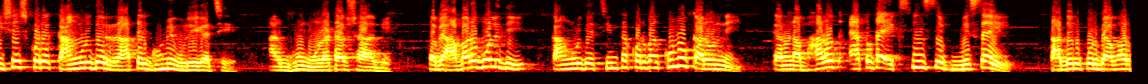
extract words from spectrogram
বিশেষ করে কাংলুদের রাতের ঘুমে উড়ে গেছে, আর ঘুম ওড়াটাও স্বাভাবিক। তবে আবারও বলে দিই, কাংলুদের চিন্তা করবার কোনো কারণ নেই, কেননা ভারত এতটা এক্সপেন্সিভ মিসাইল তাদের উপর ব্যবহার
